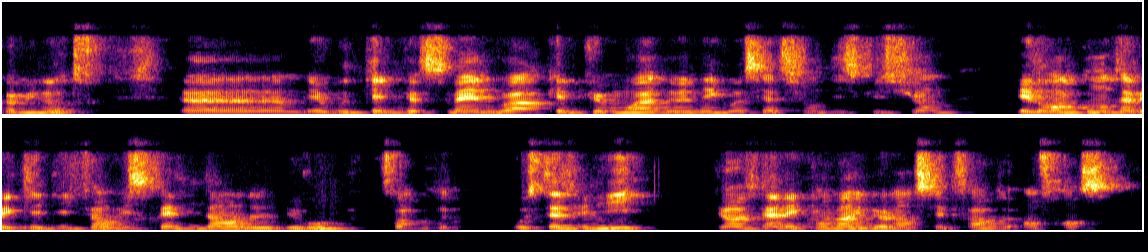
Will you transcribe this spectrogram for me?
comme une autre. et au bout de quelques semaines, voire quelques mois de négociations, de discussions et de rencontres avec les différents vice-présidents du groupe Forbes aux États-Unis, j'ai réussi à les convaincre de lancer Forbes en France.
